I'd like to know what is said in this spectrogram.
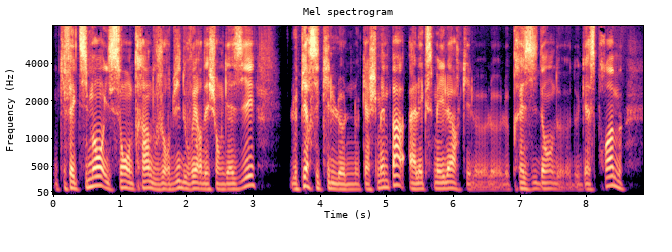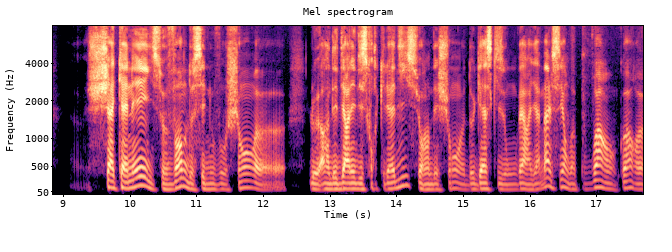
Donc effectivement, ils sont en train d'aujourd'hui d'ouvrir des champs gaziers. Le pire, c'est qu'il ne le cache même pas. Alex Mailer, qui est le, président de, Gazprom, chaque année, il se vante de ces nouveaux champs. Euh, le, un des derniers discours qu'il a dit sur un des champs de gaz qu'ils ont ouvert à Yamal, c'est on va pouvoir encore euh,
